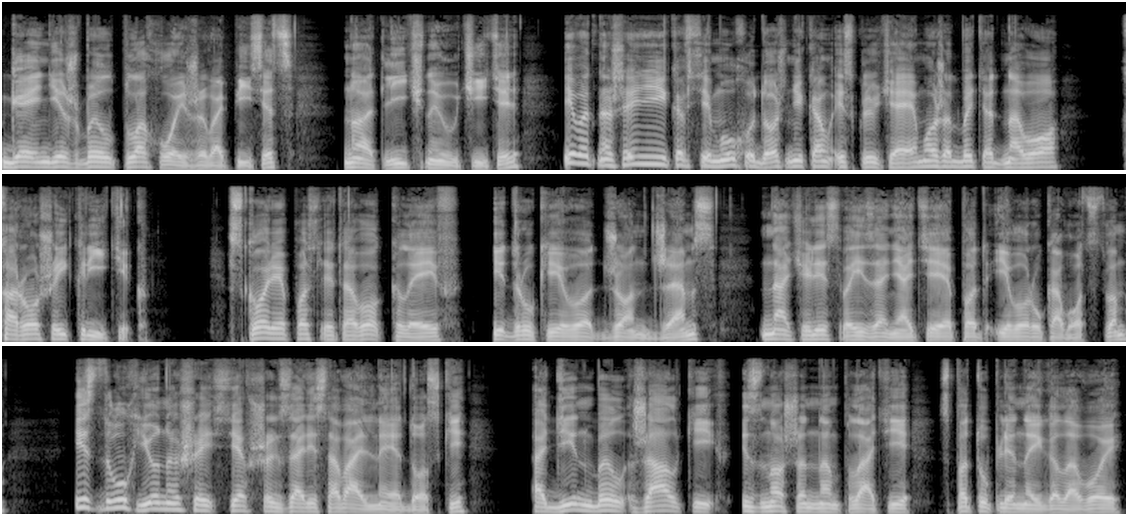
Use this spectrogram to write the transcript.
Гендиш был плохой живописец, но отличный учитель, и в отношении ко всему художникам, исключая, может быть, одного, хороший критик. Вскоре после того Клейв и друг его Джон Джемс начали свои занятия под его руководством. Из двух юношей, севших за рисовальные доски, один был жалкий в изношенном платье с потупленной головой,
